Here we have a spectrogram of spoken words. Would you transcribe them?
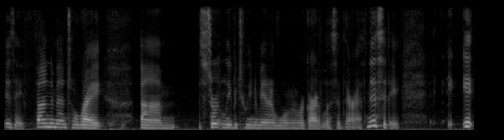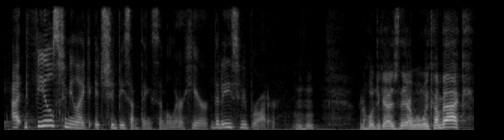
is a fundamental right, mm-hmm. um, certainly between a man and a woman, regardless of their ethnicity. It, it, it, feels to me like it should be something similar here. That it needs to be broader. Mm-hmm. I'm going to hold you guys there. When we come back,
